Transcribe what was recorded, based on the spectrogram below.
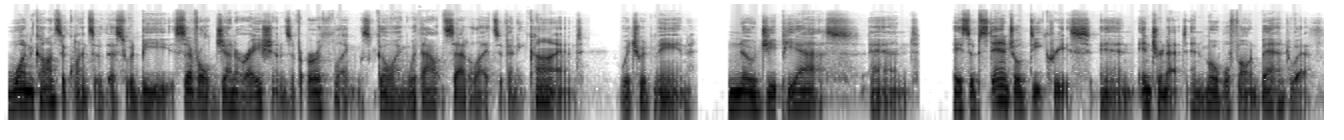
One consequence of this would be several generations of Earthlings going without satellites of any kind, which would mean no GPS and a substantial decrease in internet and mobile phone bandwidth.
